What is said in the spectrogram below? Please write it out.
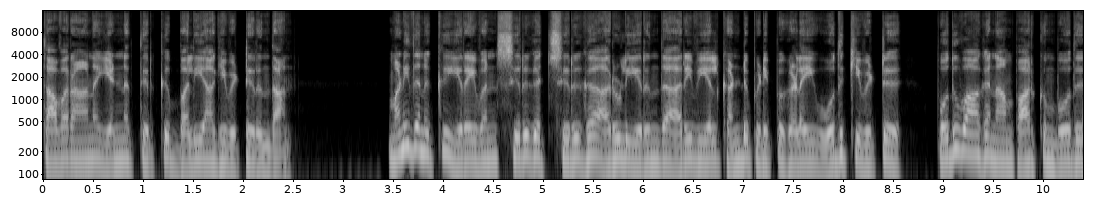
தவறான எண்ணத்திற்கு பலியாகிவிட்டிருந்தான். மனிதனுக்கு இறைவன் சிறுகச் சிறுக அருளியிருந்த அறிவியல் கண்டுபிடிப்புகளை ஒதுக்கிவிட்டு பொதுவாக நாம் பார்க்கும்போது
